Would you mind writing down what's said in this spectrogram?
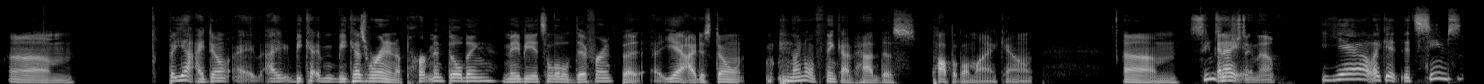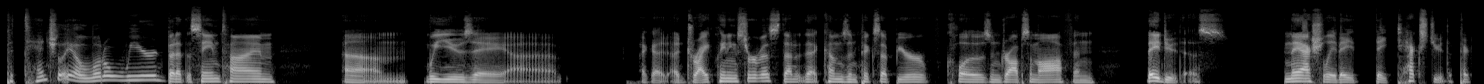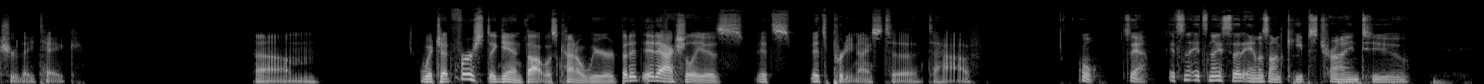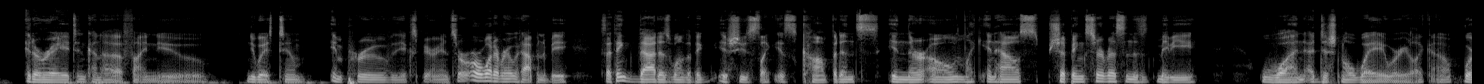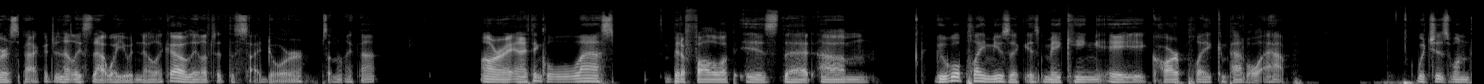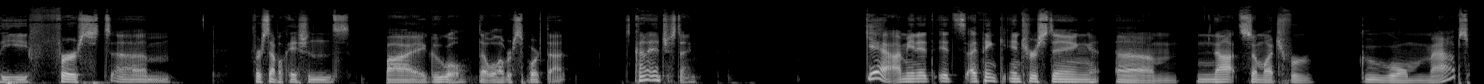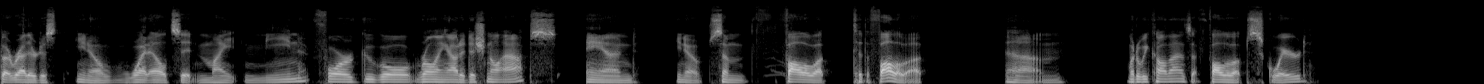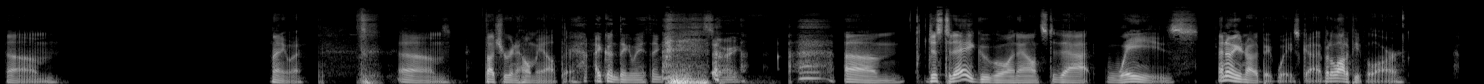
Um but yeah, I don't I, I because because we're in an apartment building, maybe it's a little different, but uh, yeah, I just don't I don't think I've had this pop up on my account. Um Seems And I- interesting though. Yeah, like it, it seems potentially a little weird, but at the same time, um, we use a uh, like a, a dry cleaning service that that comes and picks up your clothes and drops them off, and they do this, and they actually they they text you the picture they take, um, which at first again thought was kind of weird, but it, it actually is it's it's pretty nice to to have. Cool. So yeah, it's it's nice that Amazon keeps trying to iterate and kind of find new new ways to improve the experience or, or whatever it would happen to be. Because I think that is one of the big issues. Like, is confidence in their own like in-house shipping service, and this is maybe one additional way where you're like, oh, where's the package? And at least that way you would know, like, oh, they left it at the side door, something like that. All right, and I think last bit of follow up is that um, Google Play Music is making a CarPlay compatible app, which is one of the first um, first applications by Google that will ever support that. It's kind of interesting. Yeah, I mean it, it's I think interesting um not so much for Google Maps but rather just, you know, what else it might mean for Google rolling out additional apps and, you know, some follow-up to the follow-up. Um what do we call that? Is that follow-up squared? Um Anyway. Um thought you were going to help me out there. I couldn't think of anything. Sorry. um, just today, Google announced that Waze. I know you're not a big Waze guy, but a lot of people are.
